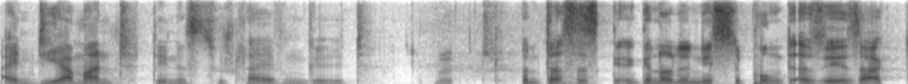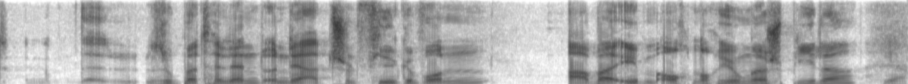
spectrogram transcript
ein Diamant, den es zu schleifen gilt. Mit Und das ist genau der nächste Punkt. Also ihr sagt, super Talent und der hat schon viel gewonnen, aber eben auch noch junger Spieler. Ja.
